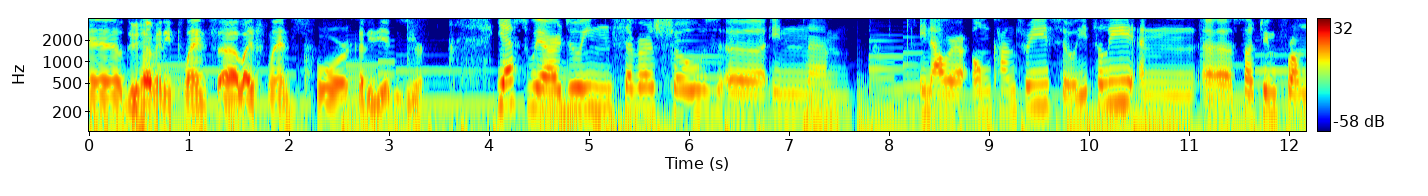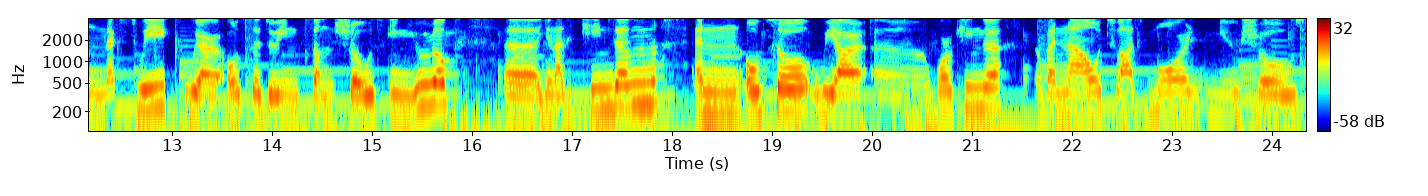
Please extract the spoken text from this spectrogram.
Uh, do you have any plans uh, life plans for Kalidia this year? Yes, we are doing several shows uh, in um, in our home country, so Italy, and uh, starting from next week, we are also doing some shows in Europe, uh, United Kingdom, and also we are uh, working uh, right now to add more new shows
